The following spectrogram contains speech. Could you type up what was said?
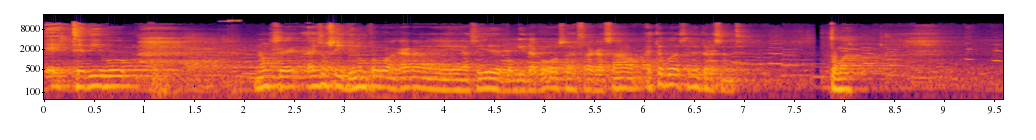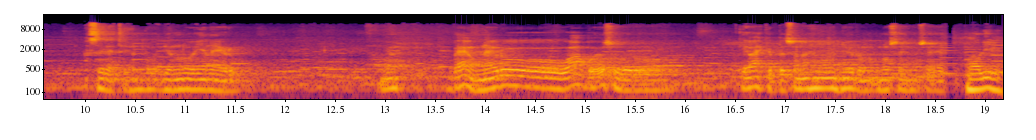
Este tipo, no sé, eso sí, tiene un poco de cara de, así de poquita cosa, de fracasado. Este puede ser interesante. Tomás. Hacer este, yo no, yo no lo veía negro. Bueno, un negro guapo eso, pero... ¿Qué va? Es que el personaje no es negro, no, no sé, no sé. Molina.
